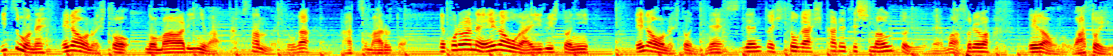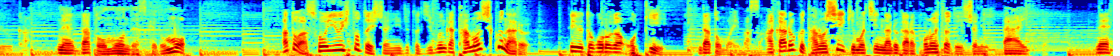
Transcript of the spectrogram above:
いつもね、笑顔の人の周りにはたくさんの人が集まると。で、これはね、笑顔がいる人に笑顔の人にね、自然と人が惹かれてしまうというね、まあそれは笑顔の輪というか、ね、だと思うんですけども、あとはそういう人と一緒にいると自分が楽しくなるっていうところが大きいだと思います。明るく楽しい気持ちになるからこの人と一緒にいたいって。ね。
